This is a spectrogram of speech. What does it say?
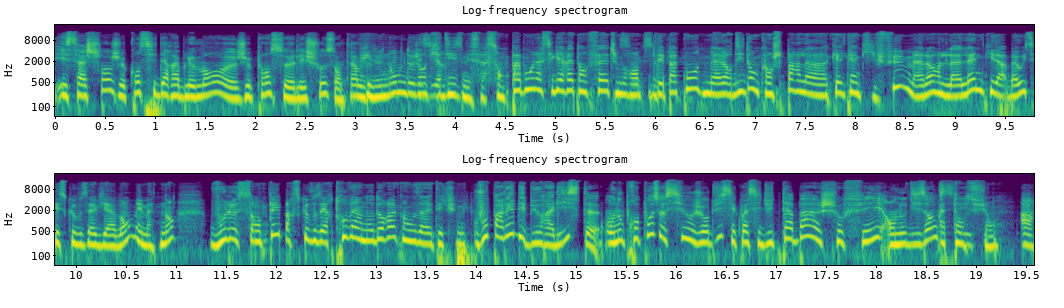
et ça change considérablement, euh, je pense, euh, les choses en termes Puis de le nombre de gens qui disent mais ça sent pas bon la cigarette en fait, je me rendais pas compte. Mais alors dis donc quand je parle à quelqu'un qui fume, alors la laine qu'il a, bah oui c'est ce que vous aviez avant, mais maintenant vous le sentez parce que vous avez retrouvé un odorat quand vous arrêtez de fumer. Vous parlez des buralistes. On nous propose aussi aujourd'hui, c'est quoi? C'est du tabac à chauffer en nous disant que Attention. Ah.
